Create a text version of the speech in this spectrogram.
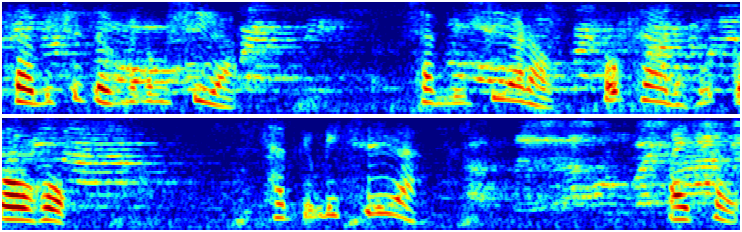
เธอไม่เชื่อเธอไม่ต้องเชื่อ ฉันไม่เชื่อหรอกพวกเธอเนี่ยพูดโกหก ฉันก็ไม่เชื่อ ไปเถอะ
